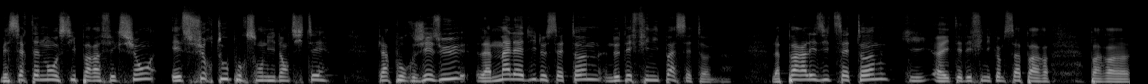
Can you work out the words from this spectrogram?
mais certainement aussi par affection, et surtout pour son identité. Car pour Jésus, la maladie de cet homme ne définit pas cet homme. La paralysie de cet homme, qui a été définie comme ça par, par, euh,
